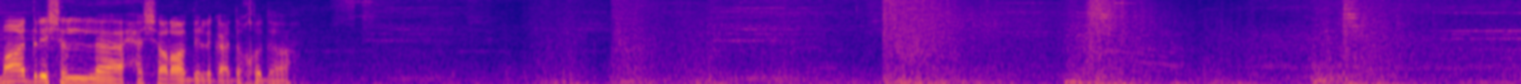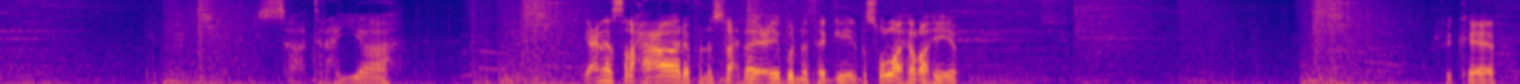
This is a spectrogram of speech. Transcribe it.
ما أدري إيش الحشرات دي اللي قاعد اخذها ساتر هياه يعني صراحة عارف إنه السلاح ذا يعيب انه ثقيل بس والله رهيب. في كيف.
